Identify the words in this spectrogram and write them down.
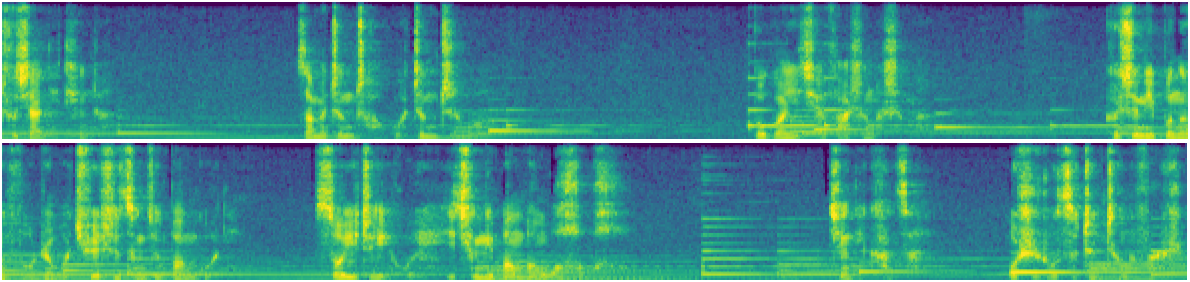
初夏，你听着，咱们争吵过，争执过，不管以前发生了什么，可是你不能否认，我确实曾经帮过你，所以这一回也请你帮帮我，好不好？请你看在我是如此真诚的份上。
